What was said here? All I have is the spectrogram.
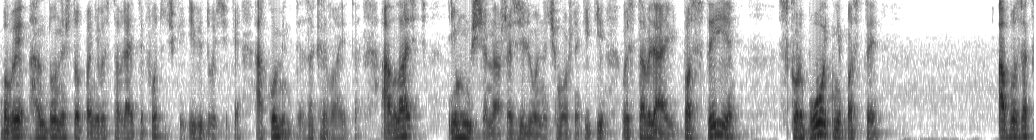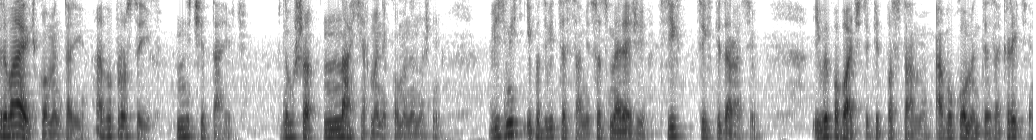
Бо ви гандони штопані виставляєте фоточки і відосики, а коменти закриваєте. А власть імуща наша зелена чмошник, які виставляють пости, скорботні пости, або закривають коментарі, або просто їх не читають. Тому що нахер мене кому не нужні. Візьміть і подивіться самі соцмережі всіх цих підарасів. І ви побачите під постами або коменти закриті,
